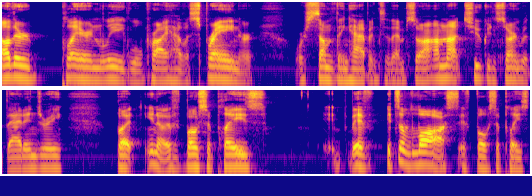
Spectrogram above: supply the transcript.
other player in the league will probably have a sprain or or something happen to them. So I'm not too concerned with that injury. But you know, if Bosa plays, if it's a loss if Bosa plays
